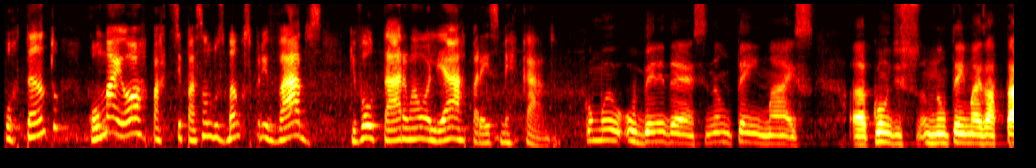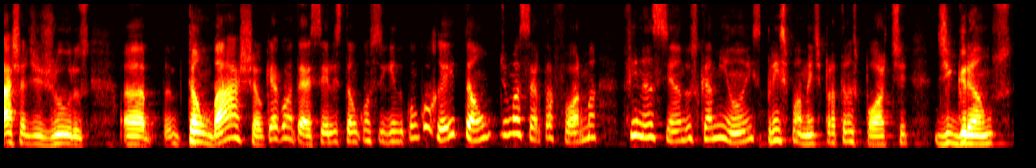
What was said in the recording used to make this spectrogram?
Portanto, com maior participação dos bancos privados, que voltaram a olhar para esse mercado. Como o BNDES não tem mais, uh, não tem mais a taxa de juros uh, tão baixa, o que acontece? Eles estão conseguindo concorrer e estão, de uma certa forma, financiando os caminhões, principalmente para transporte de grãos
